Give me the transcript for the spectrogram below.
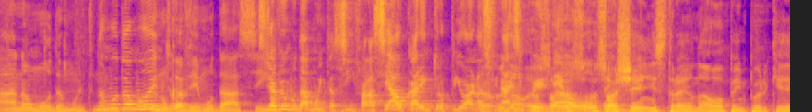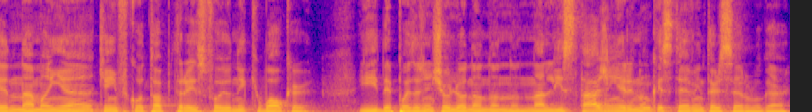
Ah, não muda muito. Não mudou muito. Eu nunca vi mudar assim. Você já viu mudar muito assim? Falar assim, ah, o cara entrou pior nas Eu, finais não, e perdeu. eu só- eu só achei estranho na Open, porque na manhã quem ficou top 3 foi o Nick Walker. E depois a gente olhou na, na- na listagem, ele nunca esteve em terceiro lugar.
